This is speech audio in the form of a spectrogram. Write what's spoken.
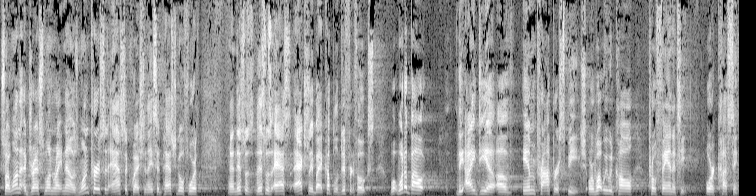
so I want to address one right now. As one person asked a question, they said, Pastor, Goforth, and this was, this was asked actually by a couple of different folks. What, what about the idea of improper speech, or what we would call profanity or cussing?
